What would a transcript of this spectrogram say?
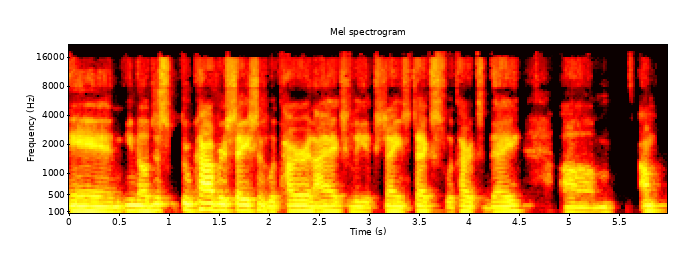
And you know just through conversations with her and i actually exchanged texts with her today um, i'm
